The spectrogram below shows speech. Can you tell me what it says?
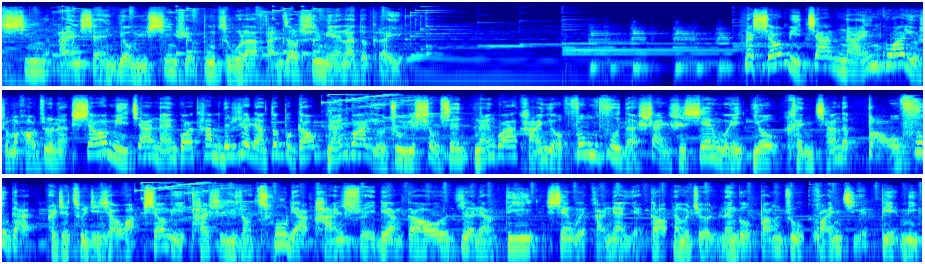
心安神，用于心血不足啦、烦躁失眠啦都可以。那小米加南瓜有什么好处呢？小米加南瓜，它们的热量都不高。南瓜有助于瘦身，南瓜含有丰富的膳食纤维，有很强的饱腹感，而且促进消化。小米它是一种粗粮，含水量高，热量低，纤维含量也高，那么就能够帮助缓解便秘。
